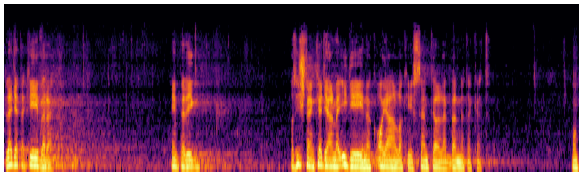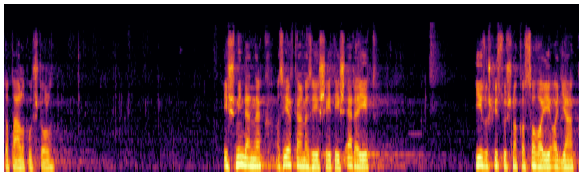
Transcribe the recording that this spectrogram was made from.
legyetek éberek, én pedig az Isten kegyelme igéjének ajánlak és szentellek benneteket, mondta Pálapostól. És mindennek az értelmezését és erejét Jézus Krisztusnak a szavai adják,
